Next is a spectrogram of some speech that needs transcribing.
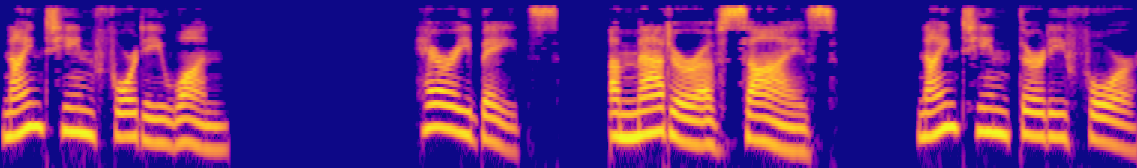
1941. Harry Bates, A Matter of Size, 1934.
